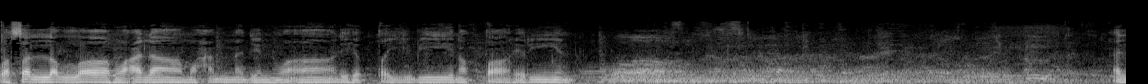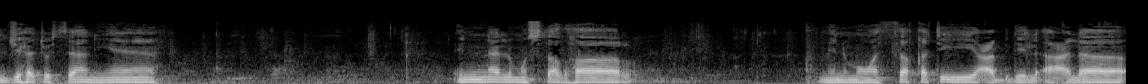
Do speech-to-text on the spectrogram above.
وصلى الله على محمد وآله الطيبين الطاهرين. الجهة الثانية إن المستظهر من موثقة عبد الأعلى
